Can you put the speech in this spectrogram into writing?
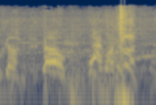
God! No! Why was... Ah!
